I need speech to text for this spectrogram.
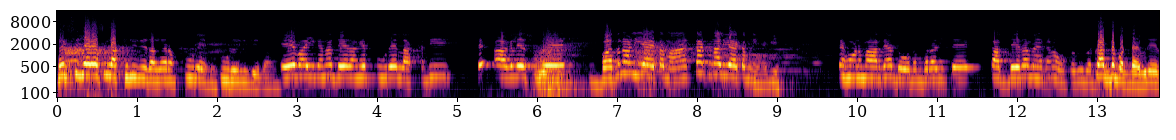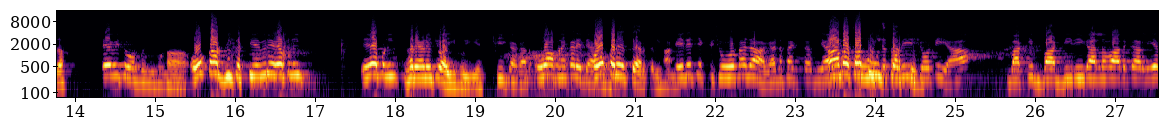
ਫਿਕਸ ਜ਼ਿਆਦਾ ਅਸੀਂ ਲੱਖ ਦੀ ਦੇ ਦਾਂਗੇ ਯਾਰ। ਪੂਰੇ ਦੀ। ਪੂਰੇ ਦੀ ਦੇ ਦਾਂਗੇ। ਇਹ ਬਾਈ ਕਹਿੰਦਾ ਦੇ ਦਾਂਗੇ ਪੂਰੇ ਲੱਖ ਦੀ ਤੇ ਅਗਲੇ ਸੂਏ ਵਧਣ ਵਾਲੀ ਆਈਟਮ ਆ ਘਟਣ ਵਾਲੀ ਆਈਟਮ ਨਹੀਂ ਹੈਗੀ। ਤੇ ਹੁਣ ਮਾਰਦੇ ਆ ਦੋ ਨੰਬਰ ਵਾਲੀ ਤੇ ਕੱਦ ਇਹਦਾ ਮੈਂ ਕਹਿੰਦਾ ਉਹ ਤੋਂ ਵੀ ਵੱਡਾ। ਕੱਦ ਵੱਡਾ ਹੈ ਵੀਰੇ ਇਹਦਾ। ਇਹ ਵੀ ਤੋੜ ਦੋ ਜੀ ਕੋਲ ਹਾਂ ਉਹ ਘਰ ਦੀ ਕੱਟੀ ਹੈ ਵੀਰੇ ਆਪਣੀ। ਇਹ ਆਪਣੀ ਹਰਿਆਣੇ ਚੋਂ ਆਈ ਹੋਈ ਹੈ। ਠੀਕ ਆ ਗੱਲ ਉਹ ਆਪਣੇ ਘਰੇ ਤਿਆਰ ਉਹ ਘਰੇ ਤਿਆਰ ਕਰੀ ਆ, ਹੋਈ ਹੈ। ਇਹਦੇ ਚ ਇੱਕ ਛੋਟਾ ਜਿਹਾ ਆ ਗਿਆ ਡਿਫੈਕਟ ਵੀ ਹਾਂ, ਬਸ ਆਹ ਪੂੰਛ ਪੂੰਛ ਥੋੜ੍ਹੀ ਕਰਕੇ। ਛੋਟੀ ਆ। ਬਾਕੀ ਬਾਡੀ ਦੀ ਗੱਲਬਾਤ ਕਰ ਲਈਏ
